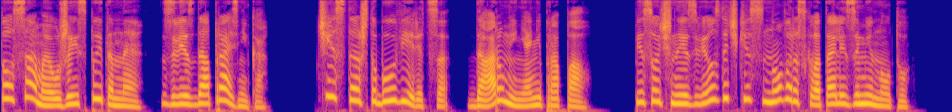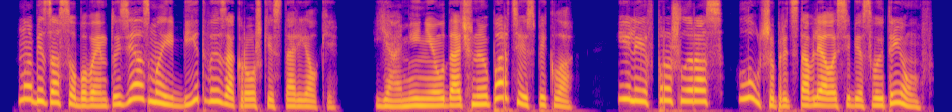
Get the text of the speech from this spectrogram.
То самое уже испытанное, звезда праздника. Чисто, чтобы увериться, дар у меня не пропал. Песочные звездочки снова расхватали за минуту, но без особого энтузиазма и битвы за крошки с тарелки. Я менее удачную партию испекла? Или в прошлый раз лучше представляла себе свой триумф?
